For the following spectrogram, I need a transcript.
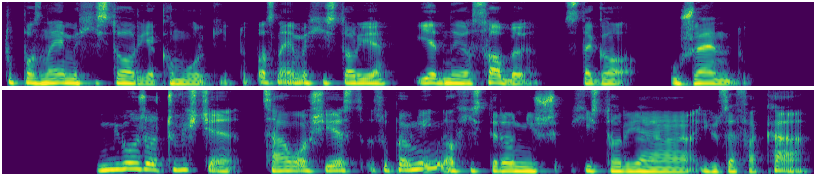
tu poznajemy historię komórki, tu poznajemy historię jednej osoby z tego urzędu. Mimo, że oczywiście całość jest zupełnie inną historią niż historia Józefa K.,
